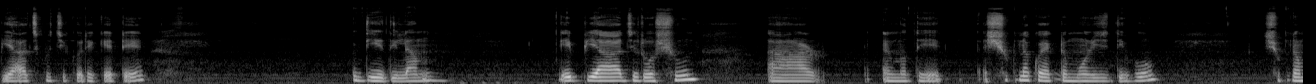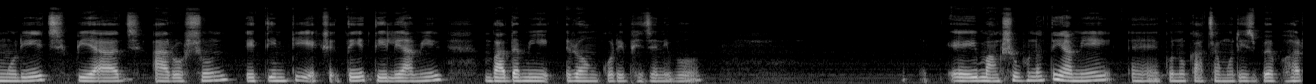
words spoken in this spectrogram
পেঁয়াজ কুচি করে কেটে। দিয়ে দিলাম। এই পেঁয়াজ, রসুন আর এর মধ্যে শুকনা কয়েকটা মরিচ দিব। শুকনা মরিচ, পেঁয়াজ আর রসুন এই তিনটি একসাথে তেলে আমি বাদামি রং করে ভেজে নিব। এই মাংস ভুনাতে আমি কোনো কাঁচামরিচ ব্যবহার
